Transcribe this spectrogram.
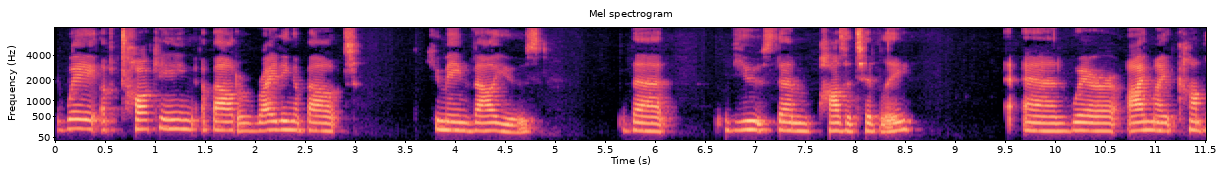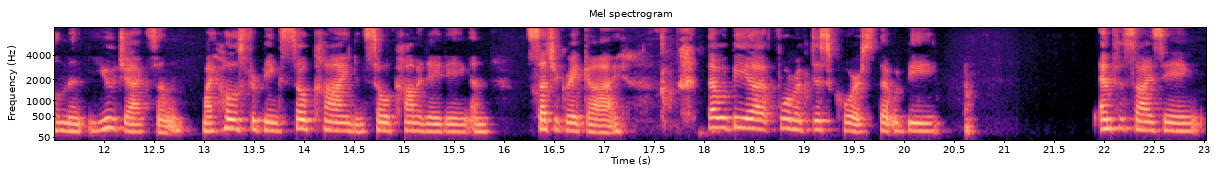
way of talking about or writing about humane values that views them positively and where I might compliment you, Jackson, my host, for being so kind and so accommodating and such a great guy. That would be a form of discourse that would be emphasizing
